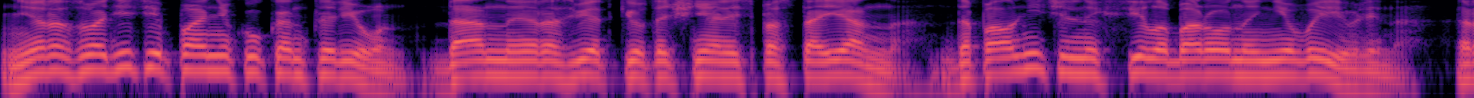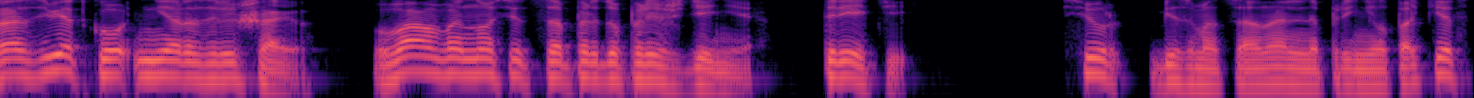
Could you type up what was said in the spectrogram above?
Не разводите панику, Контарион. Данные разведки уточнялись постоянно. Дополнительных сил обороны не выявлено. Разведку не разрешаю. Вам выносится предупреждение. Третий. Сюр безэмоционально принял пакет,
